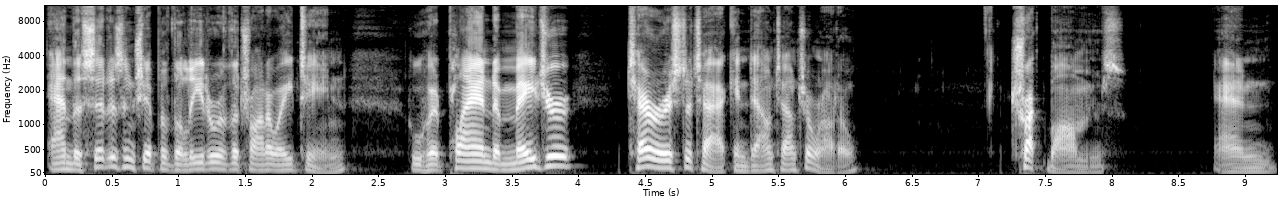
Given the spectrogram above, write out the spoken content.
and the citizenship of the leader of the Toronto 18, who had planned a major terrorist attack in downtown Toronto, truck bombs, and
